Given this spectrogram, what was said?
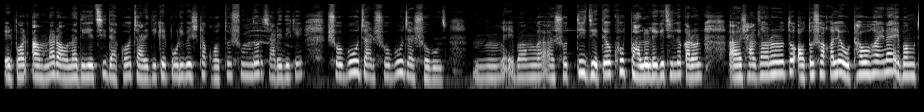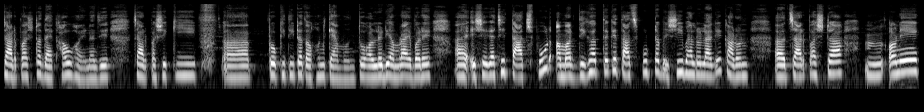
এরপর আমরা রওনা দিয়েছি। দেখো চারিদিকের পরিবেশটা কত সুন্দর, চারিদিকে সবুজ আর সবুজ আর সবুজ। এবং সত্যি যেতেও খুব ভালো লেগেছিল কারণ সাধারণত অত সকালে ওঠাও হয় না এবং চারপাশটা দেখাও হয় না যে চারপাশে কি আহ, প্রকৃতিটা তখন কেমন? তো অলরেডি আমরা এবারে এসে গেছি তাজপুর। আমার দীঘার থেকে তাজপুরটা বেশিই ভালো লাগে কারণ চারপাশটা অনেক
